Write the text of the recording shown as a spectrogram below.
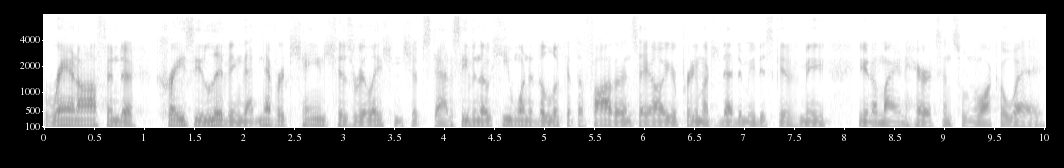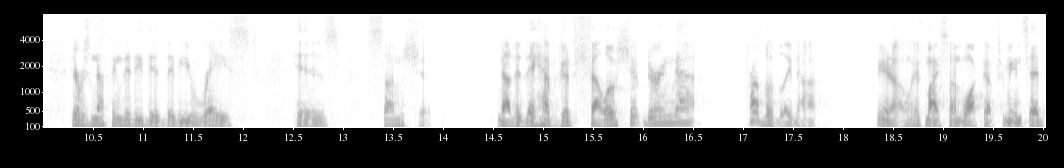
ran off into crazy living, that never changed his relationship status, even though he wanted to look at the father and say, Oh, you're pretty much dead to me. Just give me, you know, my inheritance and walk away. There was nothing that he did that erased his sonship. Now, did they have good fellowship during that? Probably not. You know, if my son walked up to me and said,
